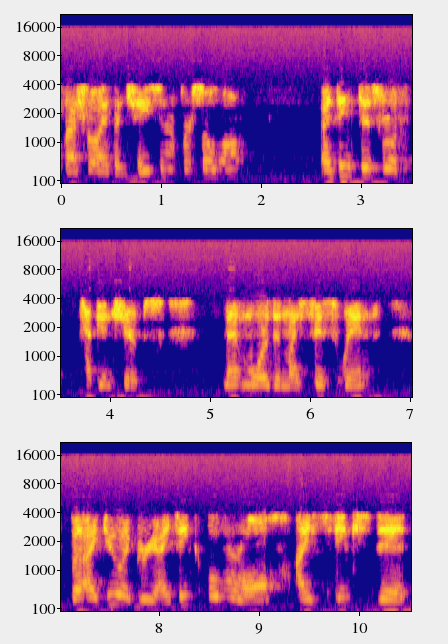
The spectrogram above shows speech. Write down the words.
special. I've been chasing it for so long. I think this World Championships meant more than my fifth win, but I do agree. I think overall, I think that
